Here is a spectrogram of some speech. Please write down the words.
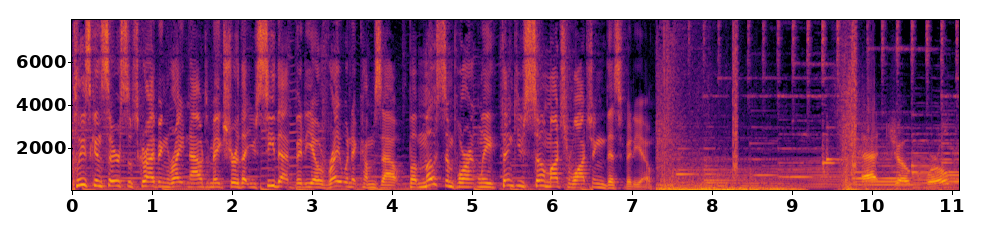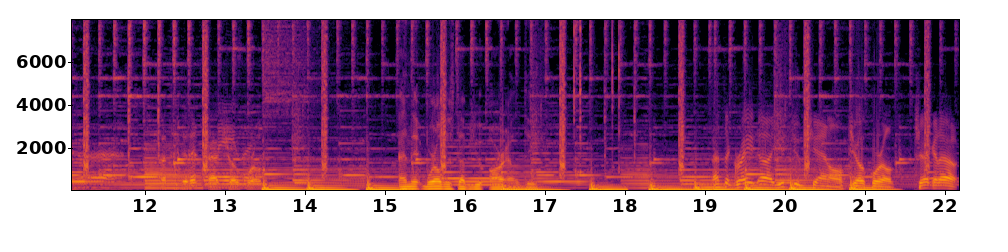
Please consider subscribing right now to make sure that you see that video right when it comes out, but most importantly, thank you so much for watching this video. At Joke World. That's did it. At Joke World. And the world is W R L D. That's a great uh, YouTube channel, Joke World. Check it out.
